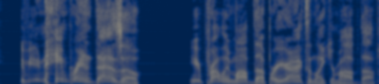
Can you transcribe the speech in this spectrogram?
if you're named Randazzo, you're probably mobbed up, or you're acting like you're mobbed up.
